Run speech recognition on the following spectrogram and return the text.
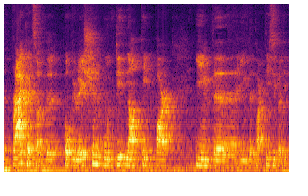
the brackets of the population who did not take part in the in the participative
